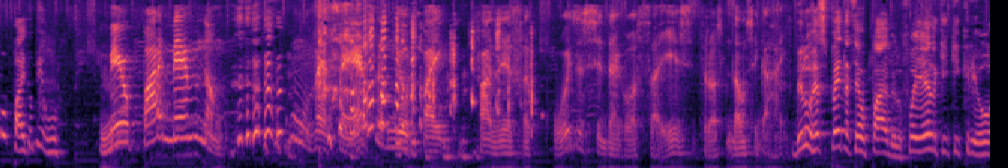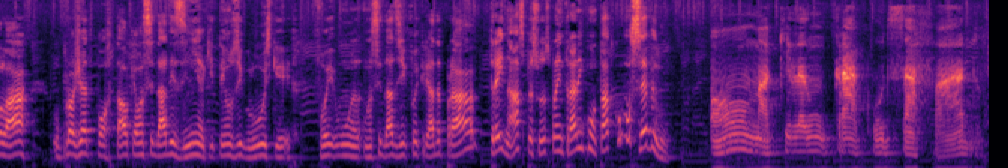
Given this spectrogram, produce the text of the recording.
o pai do Bilu. Meu pai mesmo não. Conversa é essa, meu pai fazer essa coisa, esse negócio aí, esse troço, me dá um cigarro aí. Bilu, respeita teu pai, Bilu. Foi ele que, que criou lá o Projeto Portal, que é uma cidadezinha que tem os iglus, que foi uma, uma cidadezinha que foi criada pra treinar as pessoas pra entrarem em contato com você, Bilu. Oh, aquilo era um cracudo safado.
